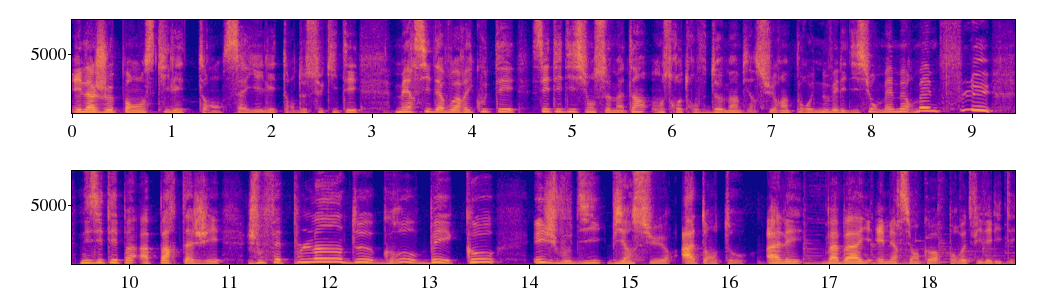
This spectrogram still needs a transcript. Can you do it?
Et là je pense qu'il est temps, ça y est, il est temps de se quitter. Merci d'avoir écouté cette édition ce matin. On se retrouve demain bien sûr hein, pour une nouvelle édition, même heure, même flux. N'hésitez pas à partager. Je vous fais plein de gros bécos et je vous dis bien sûr à tantôt. Allez, bye bye et merci encore pour votre fidélité.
